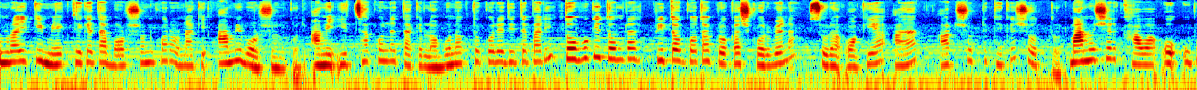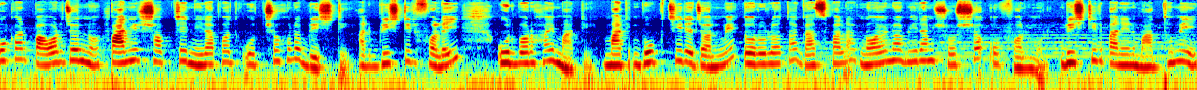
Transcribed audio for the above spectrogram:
তোমরাই কি মেঘ থেকে তা বর্ষণ করো, নাকি আমি বর্ষণ করি? আমি ইচ্ছা করলে তাকে লবণাক্ত করে দিতে পারি। তবু কি তোমরা কৃতজ্ঞতা প্রকাশ করবে না? সুরা ওয়াকিয়া, আয়াত আটষট্টি থেকে সত্তর। মানুষের খাওয়া ও উপকার পাওয়ার জন্য পানির সবচেয়ে নিরাপদ উৎস হলো বৃষ্টি। আর বৃষ্টির ফলেই উর্বর হয় মাটি। মাটি বুক চিরে জন্মে তরুলতা, গাছপালা, নয়নাভিরাম, শস্য ও ফলমূল। বৃষ্টির পানির মাধ্যমেই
